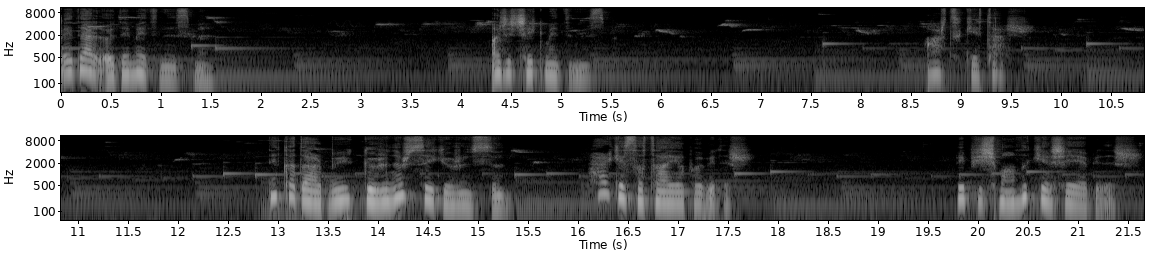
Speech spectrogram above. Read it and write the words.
Bedel ödemediniz mi? Acı çekmediniz mi? Artık yeter. Ne kadar büyük görünürse görünsün, herkes hata yapabilir ve pişmanlık yaşayabilir.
